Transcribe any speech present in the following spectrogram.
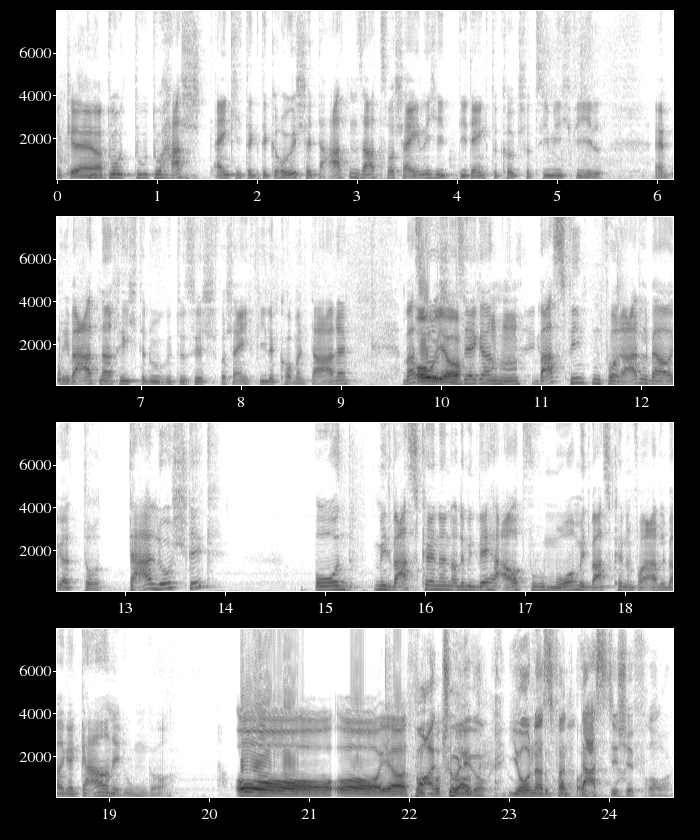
okay, du, ja. du, du, du, hast eigentlich den, den größten Datensatz wahrscheinlich. Ich, ich denke, du kriegst schon ziemlich viel Privatnachrichten, du, du siehst wahrscheinlich viele Kommentare. Was oh, ja. du sagen, mhm. was finden Vorarlberger total lustig? Und mit was können, oder mit welcher Art von Humor, mit was können Vorarlberger gar nicht umgehen? Oh, oh, ja. Boah, Entschuldigung. Frage. Jonas, super fantastische Frage.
